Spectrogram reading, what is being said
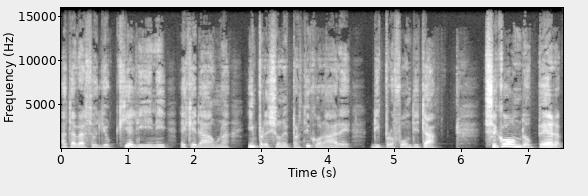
attraverso gli occhialini e che dà una impressione particolare di profondità. Secondo, per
